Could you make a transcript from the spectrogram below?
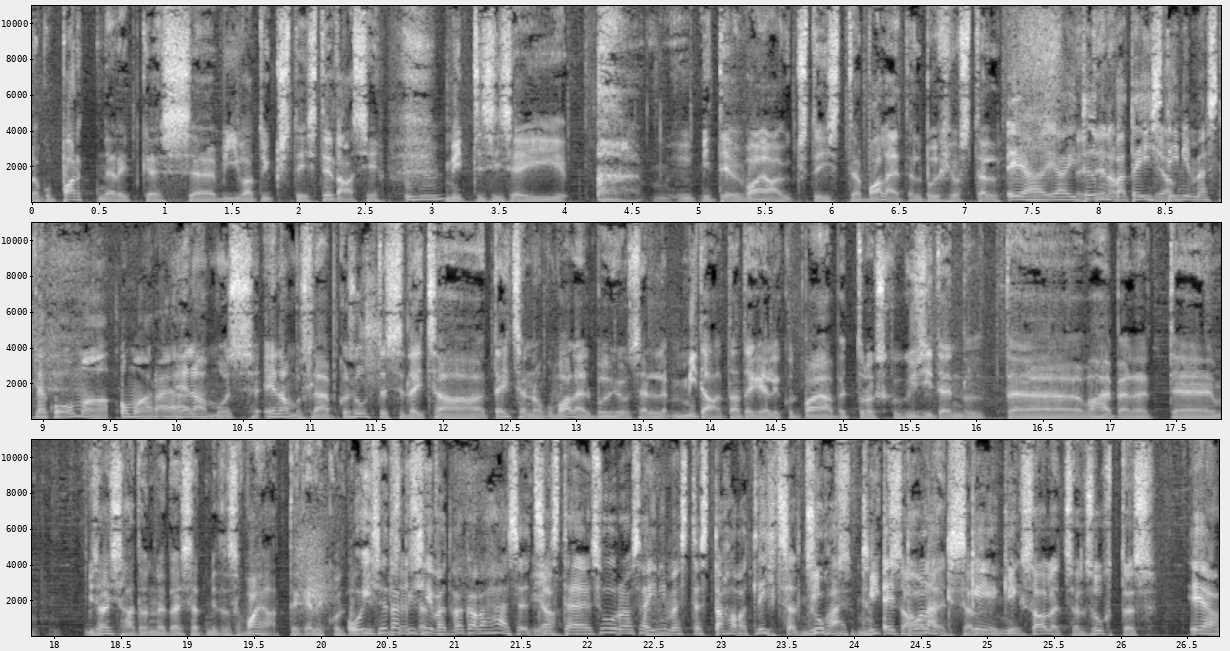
nagu partnerid, kes äh, viivad üksteist edasi mm, -hmm. mitte siis ei, mitte ei vaja üksteist valedel põhjustel. ja, ja ei tõmba enam, teist ja, inimest nagu oma, oma rajale. enamus, enamus läheb ka suhtesse täitsa, täitsa nagu valel põhjusel, mida ta tegelikult vajab, et tuleks ka küsida endalt äh, vahepeal, et äh, mis asjad on need asjad, mida sa vajad tegelikult? oi, seda küsivad asjad... väga vähesed, sest äh, suur osa inimestest tahavad lihtsalt miks, suhet, et oleks seal, keegi. miks sa oled seal suhtes? jaa,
